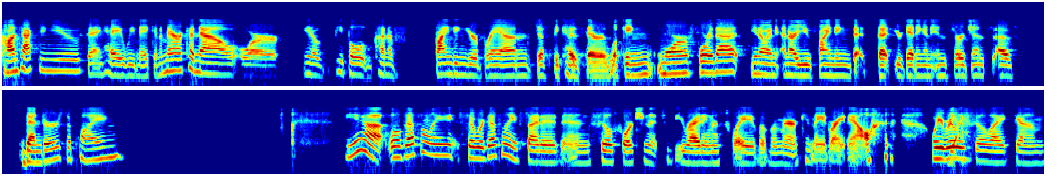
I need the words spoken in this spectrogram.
contacting you saying, "Hey, we make in America now," or you know, people kind of finding your brand just because they're looking more for that you know and, and are you finding that that you're getting an insurgence of vendors applying Yeah, well, definitely. So we're definitely excited and feel fortunate to be riding this wave of American made right now. we really Yeah. feel like um,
